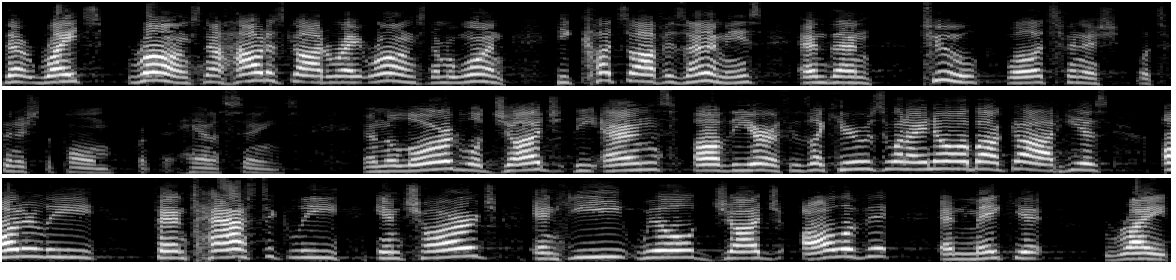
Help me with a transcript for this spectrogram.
that rights wrongs. Now, how does God right wrongs? Number one, he cuts off his enemies, and then two, well, let's finish. Let's finish the poem Hannah sings. And the Lord will judge the ends of the earth. He's like, here's what I know about God. He is utterly, fantastically in charge, and he will judge all of it and make it right.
